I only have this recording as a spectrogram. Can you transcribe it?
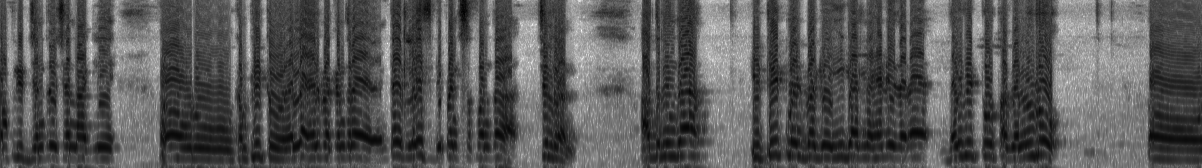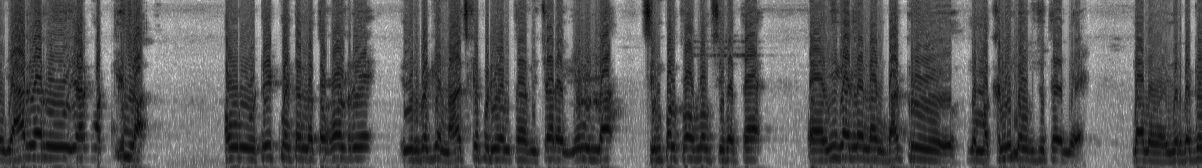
ಕಂಪ್ಲೀಟ್ ಜನರೇಷನ್ ಆಗ್ಲಿ, ಅವರು ಕಂಪ್ಲೀಟ್ ಎಲ್ಲ ಹೇಳ್ಬೇಕಂದ್ರೆ ಎಂಟೈರ್ ಲೈಫ್ ಡಿಪೆಂಡ್ಸ್ ಅಪ್ ಅಂತ ಚಿಲ್ಡ್ರನ್ ಆದ್ರಿಂದ ಈ ಟ್ರೀಟ್ಮೆಂಟ್ ಬಗ್ಗೆ ಈಗಾಗಲೇ ಹೇಳಿದ್ದಾರೆ. ದಯವಿಟ್ಟು ತಾವೆಲ್ಲರೂ ಯಾರ್ಯಾರು, ಯಾರು ಮಕ್ಕಳಿಲ್ಲ ಅವರು ಟ್ರೀಟ್ಮೆಂಟ್ ಅನ್ನ ತಗೊಳ್ರಿ. ಇದ್ರ ಬಗ್ಗೆ ನಾಚಿಕೆ ಪಡೆಯುವಂತ ವಿಚಾರ ಏನಿಲ್ಲ. ಸಿಂಪಲ್ ಪ್ರಾಬ್ಲಮ್ಸ್ ಇರುತ್ತೆ. ಈಗಾಗಲೇ ನಾನು ಡಾಕ್ಟರ್ ನಮ್ಮ ಖಲೀಲ್ ಅವ್ರ ಜೊತೆಯಲ್ಲಿ ನಾನು ಇದ್ರ ಬಗ್ಗೆ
